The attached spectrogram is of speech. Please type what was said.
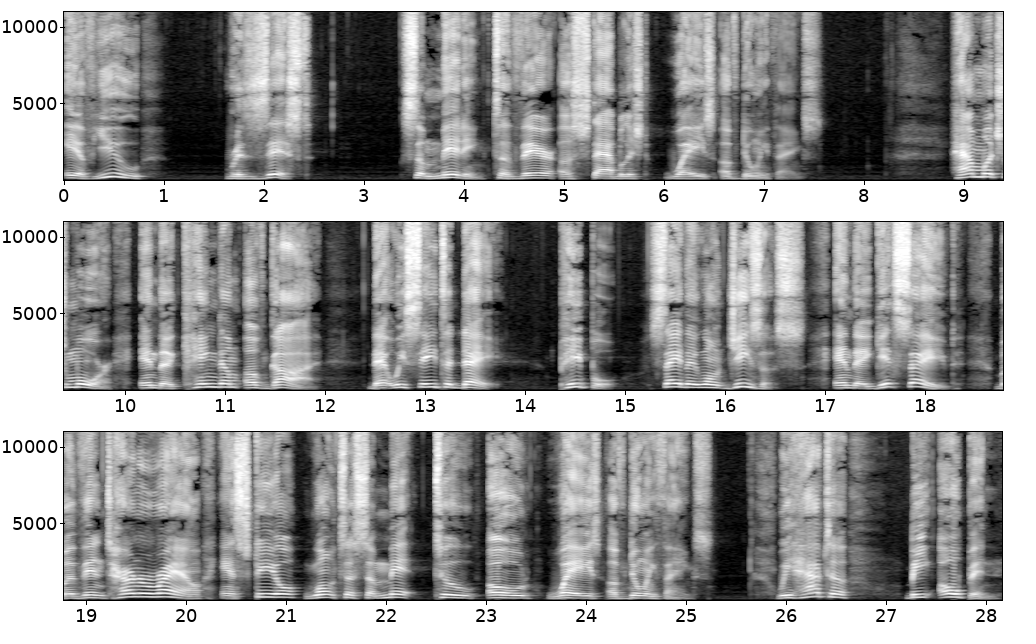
if you resist submitting to their established ways of doing things. How much more in the kingdom of God that we see today, people say they want Jesus and they get saved, but then turn around and still want to submit to old ways of doing things. We have to be open,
